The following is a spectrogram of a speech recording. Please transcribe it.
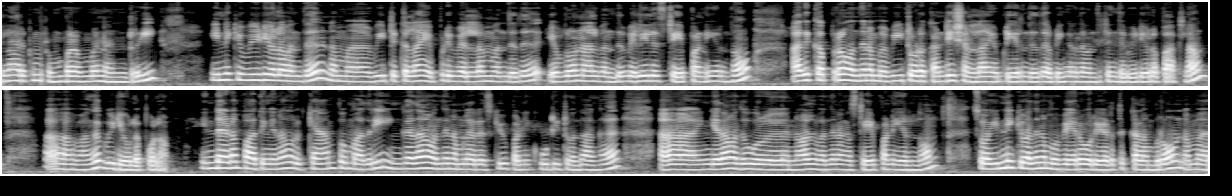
எல்லாருக்கும் ரொம்ப ரொம்ப நன்றி. இன்றைக்கி வீடியோவில் வந்து நம்ம வீட்டுக்கெல்லாம் எப்படி வெள்ளம் வந்தது எவ்வளோ நாள் வந்து வெளியில் ஸ்டே பண்ணியிருந்தோம் அதுக்கப்புறம் வந்து நம்ம வீட்டோட கண்டிஷன்லாம் எப்படி இருந்தது அப்படிங்கிறத வந்துட்டு இந்த வீடியோவில் பார்க்கலாம். வாங்க வீடியோவில் போகலாம் இந்த இடம் பார்த்தீங்கன்னா ஒரு கேம்ப்பு மாதிரி இங்கே தான் வந்து நம்மளை ரெஸ்க்யூ பண்ணி கூட்டிகிட்டு வந்தாங்க. இங்கே தான் வந்து ஒரு நாள் வந்து நாங்கள் ஸ்டே பண்ணியிருந்தோம். ஸோ இன்றைக்கி வந்து நம்ம வேறு ஒரு இடத்துக்கு கிளம்புறோம். நம்ம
